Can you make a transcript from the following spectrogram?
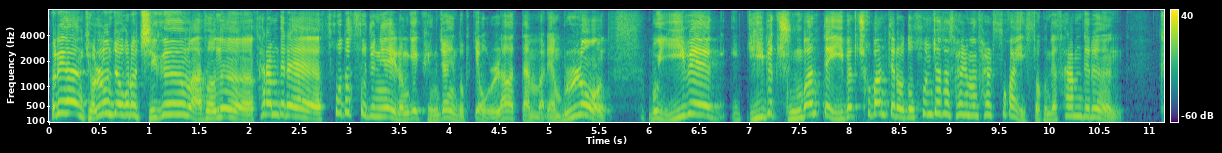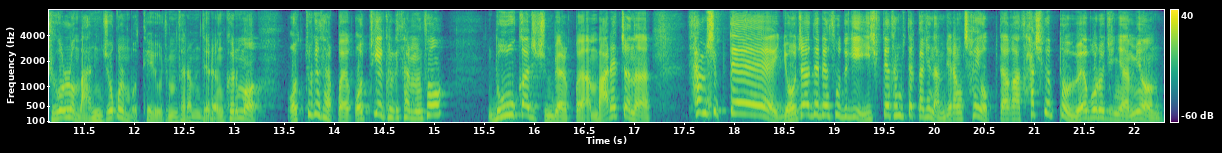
그러니까 결론적으로 지금 와서는 사람들의 소득 수준이나 이런 게 굉장히 높게 올라갔단 말이야. 물론 뭐 200, 200 중반대, 200 초반대로도 혼자서 살면 살 수가 있어. 근데 사람들은 그걸로 만족을 못해 요즘 사람들은. 그러면 어떻게 살 거야? 어떻게 그렇게 살면서 노후까지 준비할 거야. 말했잖아. 30대 여자들의 소득이 20대, 30대까지 남자랑 차이 없다가 40대부터 왜 벌어지냐면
